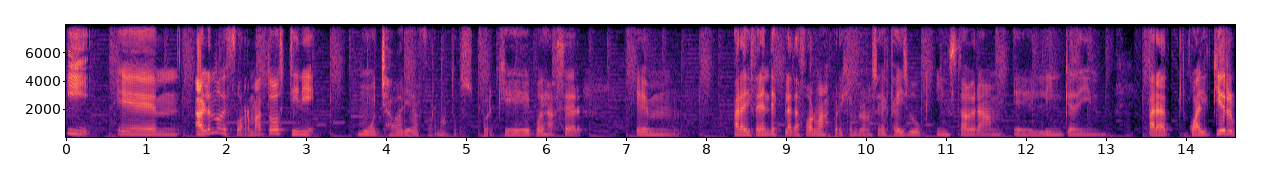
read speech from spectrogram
y eh, hablando de formatos, tiene mucha variedad de formatos. Porque puedes hacer em, para diferentes plataformas, por ejemplo, no sé, Facebook, Instagram, eh, LinkedIn. Para cualquier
